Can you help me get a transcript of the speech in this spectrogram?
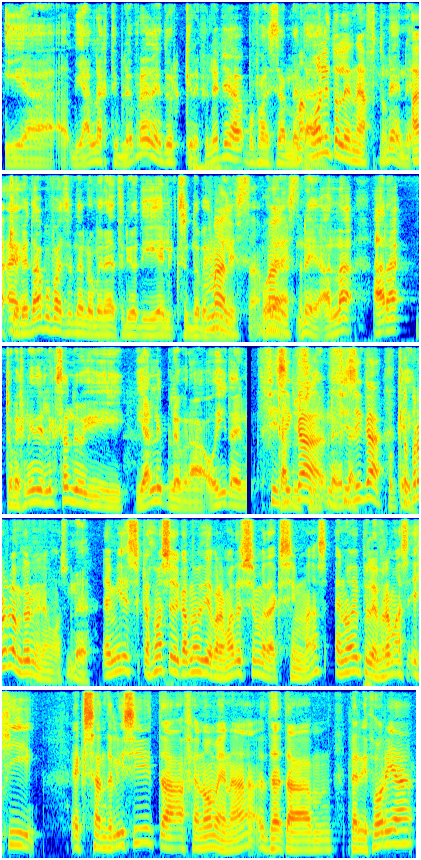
η, αδιάλλακτη πλευρά είναι οι Τούρκοι, ρε φίλε, και αποφάσισαν Μα μετά. όλοι το λένε αυτό. Ναι, ναι. Α, και ε, μετά αποφάσισαν τα Ηνωμένα Έθνη ότι έληξε το παιχνίδι. Μάλιστα, Ωραία, μάλιστα. Ναι, αλλά άρα το παιχνίδι έληξαν το η, η άλλη πλευρά. Όχι τα Φυσικά, κατ' ουσίαν. Ναι, φυσικά. εντάξει, οκ. Το πρόβλημα ποιο είναι όμως; Ναι. Εμείς καθόμαστε σε κάνουμε διαπραγμάτευση μεταξύ μας, ενώ η πλευρά μας έχει εξαντλήσει τα φαινόμενα, τα, τα μ, περιθώρια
